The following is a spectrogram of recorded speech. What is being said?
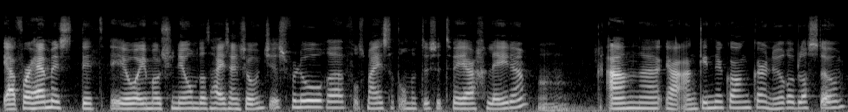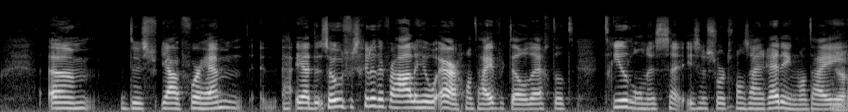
ja, voor hem is dit heel emotioneel omdat hij zijn zoontje is verloren. Volgens mij is dat ondertussen twee jaar geleden. Mhm. Aan, ja, aan kinderkanker, neuroblastoom. Ehm, dus ja, voor hem, ja, de, zo verschillen de verhalen heel erg. Want hij vertelde echt dat triathlon is, eh, is een soort van zijn redding. Want hij Ja.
